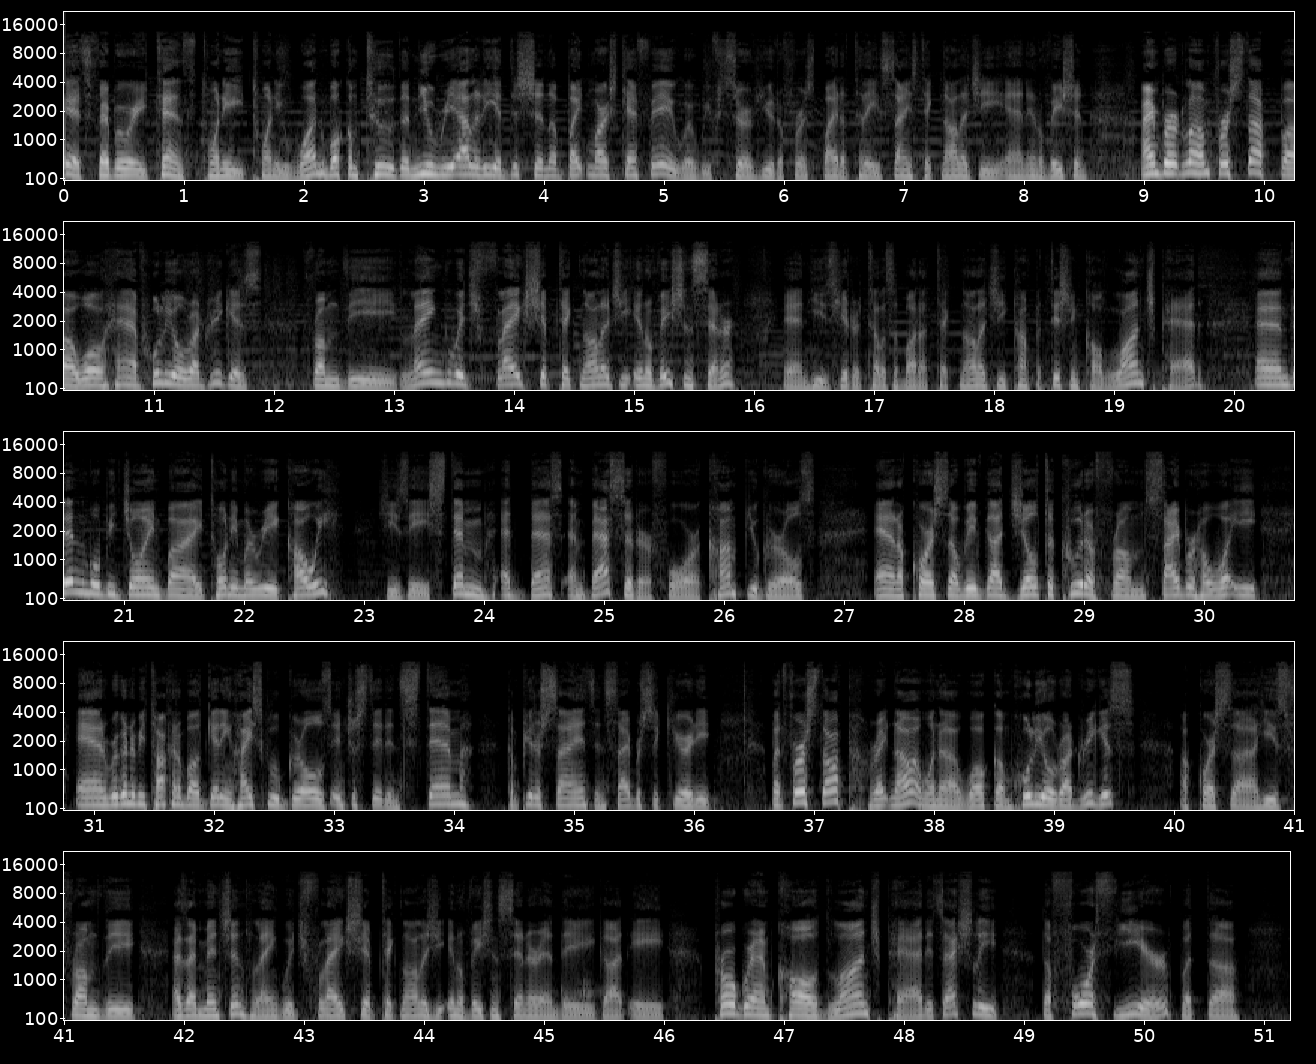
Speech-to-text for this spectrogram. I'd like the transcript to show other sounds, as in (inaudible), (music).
It's February 10th, 2021. Welcome to the new reality edition of Bytemarks Cafe, where we serve you the first bite of today's science, technology, and innovation. I'm Burt Lum. First up, uh, we'll have Julio Rodriguez from the Language Flagship Technology Innovation Center, and he's here to tell us about a technology competition called Launchpad. And then we'll be joined by Tony Marie Kawi. She's a STEM ambassador for CompuGirls and of course, uh, we've got Jill Tokuda from Cyber Hawaii. And we're going to be talking about getting high school girls interested in STEM, computer science, and cybersecurity. But first up, right now, I want to welcome Julio Rodriguez. Of course, uh, he's from the, as I mentioned, Language Flagship Technology Innovation Center, and they got a program called Launchpad. It's actually the fourth year, but uh,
